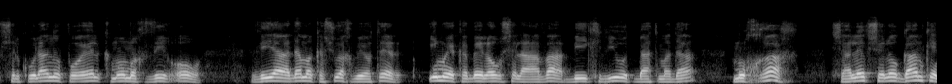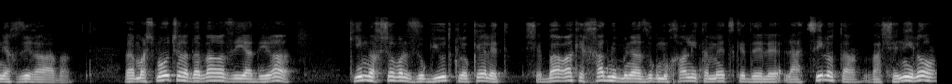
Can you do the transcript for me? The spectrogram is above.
של כולנו פועל כמו מחזיר אור, ויהיה האדם הקשוח ביותר. אם הוא יקבל אור של אהבה בעקביות, בהתמדה, מוכרח שהלב שלו גם כן יחזיר אהבה. והמשמעות של הדבר הזה היא אדירה, כי אם נחשוב על זוגיות קלוקלת, שבה רק אחד מבני הזוג מוכן להתאמץ כדי להציל אותה, והשני לא,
